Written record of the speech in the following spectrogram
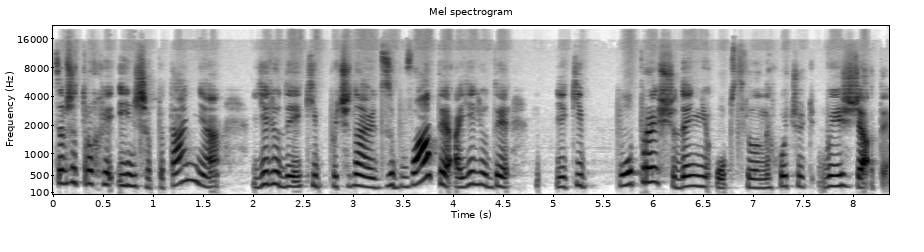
Це вже трохи інше питання. Є люди, які починають забувати, а є люди, які, попри щоденні обстріли, не хочуть виїжджати.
